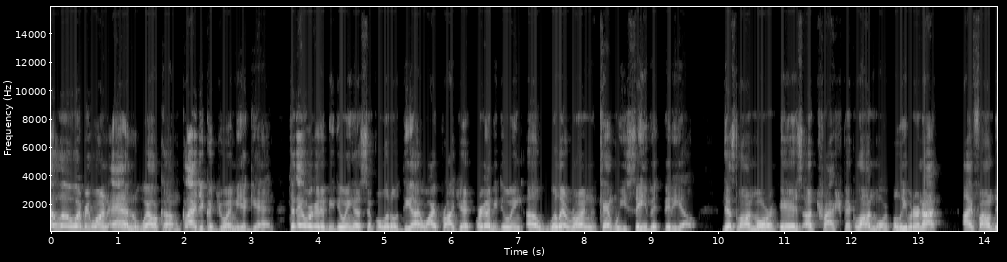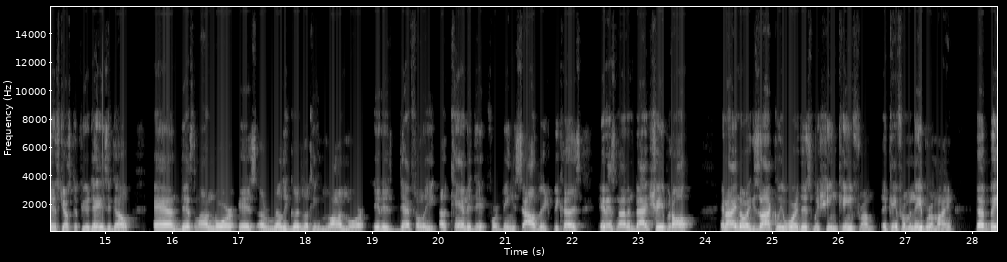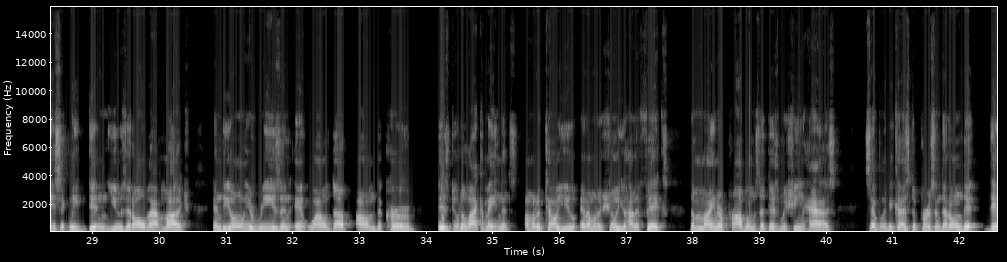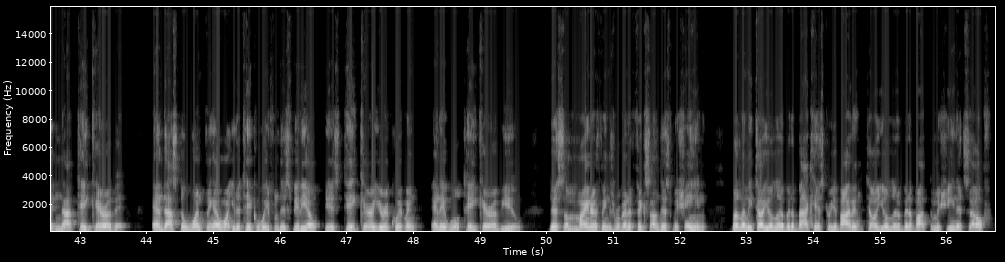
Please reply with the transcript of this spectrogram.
Hello, everyone, and welcome. Glad you could join me again. Today, we're going to be doing a simple little DIY project. We're going to be doing a Will It Run? Can We Save It video. This lawnmower is a trash pick lawnmower, believe it or not. I found this just a few days ago, and this lawnmower is a really good looking lawnmower. It is definitely a candidate for being salvaged because it is not in bad shape at all. And I know exactly where this machine came from. It came from a neighbor of mine that basically didn't use it all that much. And the only reason it wound up on the curb is due to lack of maintenance. I'm going to tell you and I'm going to show you how to fix the minor problems that this machine has simply because the person that owned it did not take care of it. And that's the one thing I want you to take away from this video is take care of your equipment and it will take care of you. There's some minor things we're going to fix on this machine, but let me tell you a little bit of back history about it, and tell you a little bit about the machine itself.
